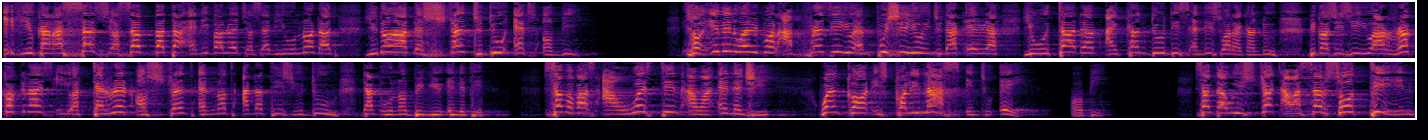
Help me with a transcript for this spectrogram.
If you can assess yourself better and evaluate yourself, you will know that you don't have the strength to do X or B. So even when people are pressing you and pushing you into that area, you will tell them, I can't do this and this is what I can do. Because you see, you are recognized in your terrain of strength and not other things you do that will not bring you anything. Some of us are wasting our energy when God is calling us into A or B. Sometimes we stretch ourselves so thin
